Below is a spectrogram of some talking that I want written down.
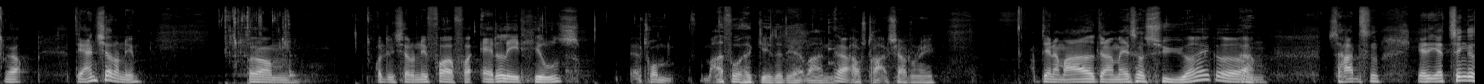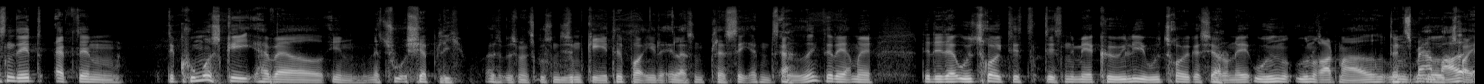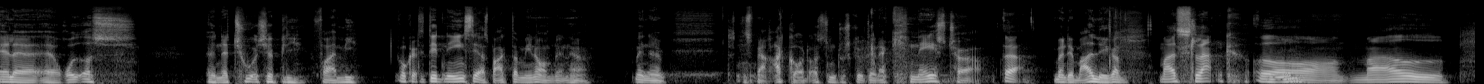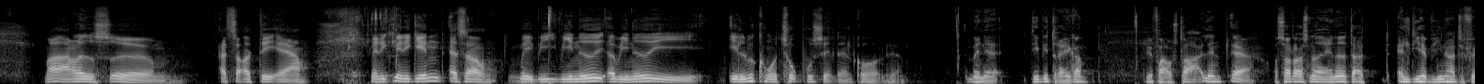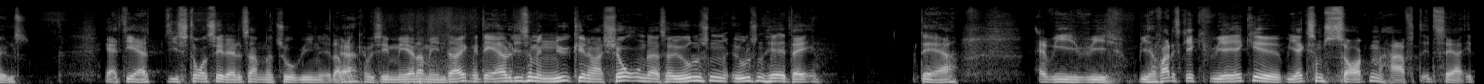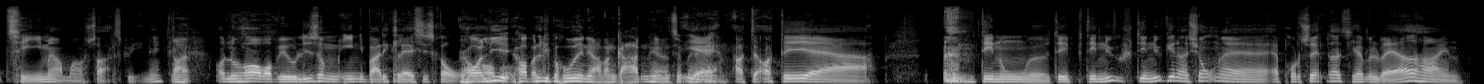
Ja. Det er en Chardonnay. Um, og det er en Chardonnay fra, fra Adelaide Hills. Jeg tror, meget få havde gættet, det her var en Ja. australsk chardonnay. Den er meget, der er masser af syre, ikke? Og, ja. Ja. Så har den sådan, jeg, jeg tænker sådan lidt, at den, det kunne måske have været en natur Chablis. Altså hvis man skulle sådan ligesom gætte på, et, eller sådan placere den sted, ja. ikke? Det der med, det er det der udtryk, det, det er sådan det mere kølige udtryk af Chardonnay, ja. uden, uden ret meget. Den uden smager meget træ. af, af Røders Natur Chablis fra Ami. Okay. Det, det er den eneste, jeg har smagt, der minder om den her. Men uh, den smager ret godt, og som du skriver, den er knastør. Ja. Men det er meget lækker. meget slank og mm. meget, meget anderledes. Øh, altså, og det er... Men, men igen, altså, vi, vi, er nede, og vi er nede i 11,2 procent alkohol her. Men uh, det, vi drikker, det er fra Australien. Ja. Og så er der også noget andet, der alle de her vine har til fælles. Ja, de er, de er stort set alle sammen naturvine, eller ja. Ja. kan vi sige mere eller mindre. Ikke? Men det er jo ligesom en ny generation. Altså øvelsen, øvelsen her i dag, det er, at vi, vi, vi har faktisk ikke, vi har ikke, vi har ikke som sådan haft et, sær, et tema om australsk vin. Ikke? Nej. Og nu hopper vi jo ligesom egentlig bare det klassiske over. Jeg hopper lige, hopper lige på hovedet ind i avantgarden her. Simpelthen, Ja, og det, og det er det er nogle øh, det, det er en ny det er en ny generation af, af producenter. De har vel været her en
